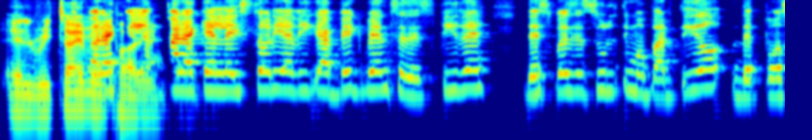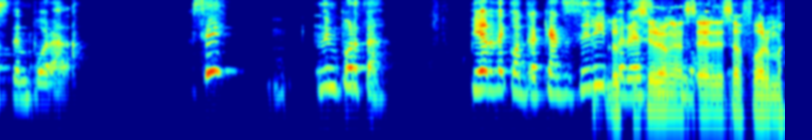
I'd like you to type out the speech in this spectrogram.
El retirement para party. Que para que en la historia diga Big Ben se despide después de su último partido de postemporada. Sí, no importa pierde contra Kansas City. Lo pero quisieron hacer de esa forma.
